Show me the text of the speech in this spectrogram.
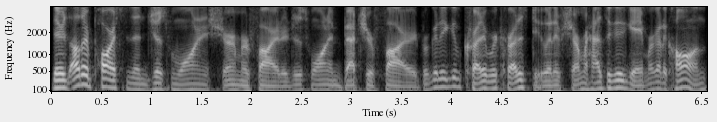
there's other parts than just wanting Shurmur fired or just wanting Bettcher fired. We're gonna give credit where credit's due, and if Shurmur has a good game, we're gonna call him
